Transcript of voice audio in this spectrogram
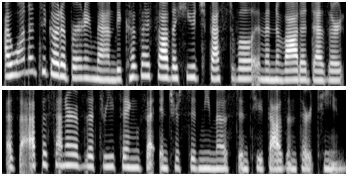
I wanted to go to Burning Man because I saw the huge festival in the Nevada desert as the epicenter of the three things that interested me most in 2013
